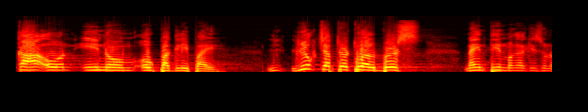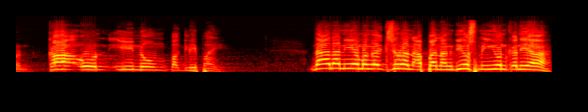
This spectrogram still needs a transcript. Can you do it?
kaon inom og paglipay Luke chapter 12 verse 19 mga kisunan kaon inom paglipay. Nana niya mga kisunan apan ang Dios mingon kaniya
